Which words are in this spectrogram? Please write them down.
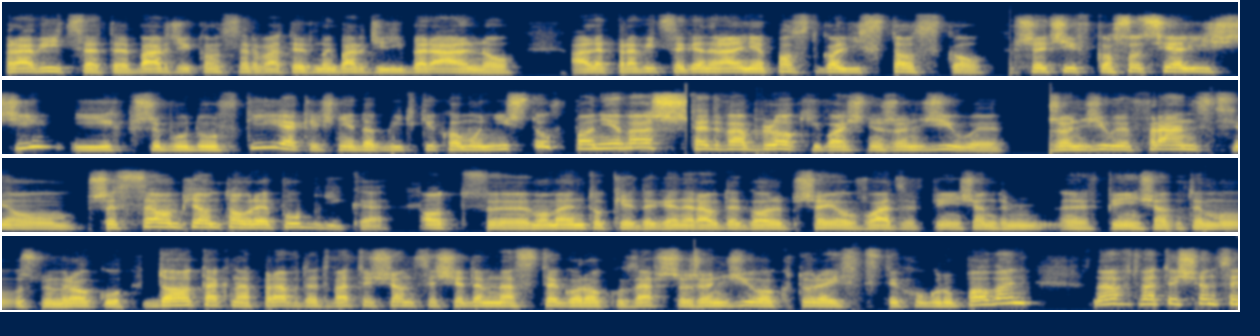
prawicę, tę bardziej konserwatywną bardziej liberalną, ale prawicę generalnie postgolistowską przeciwko socjaliści i ich przybudówki, jakieś niedobitki komunistów, ponieważ te dwa bloki właśnie rządziły, rządziły Francją przez całą Piątą Republikę od momentu, kiedy generał de Gaulle przejął władzę w 50 w 1958 roku do tak naprawdę 2017 roku zawsze rządziło którejś z tych ugrupowań, no a w 2000,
